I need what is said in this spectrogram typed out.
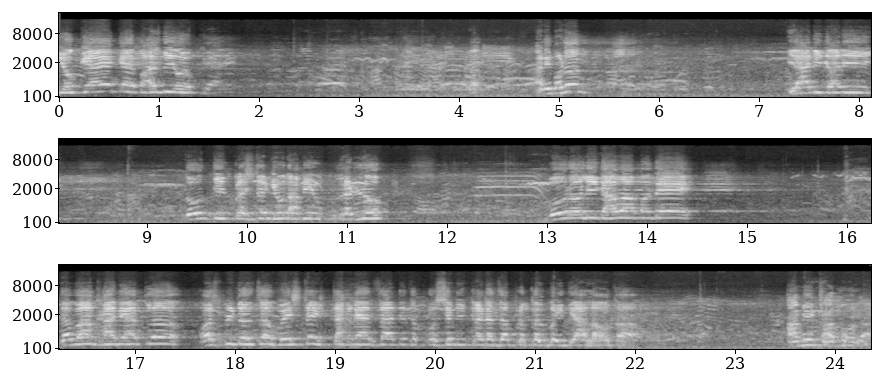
योग्य आहे काय बालदी योग्य आहे? आणि म्हणून या ठिकाणी दोन तीन प्रश्न घेऊन आम्ही लढलो. बोरोली गावामध्ये दवाखान्यातलं हॉस्पिटलचं वेस्टेज टाकण्याचा त्याचं प्रोसेसिंग करण्याचा प्रकल्प इथे आला होता. आम्ही थांबवला.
